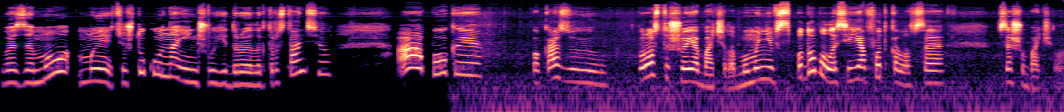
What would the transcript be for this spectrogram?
Веземо ми цю штуку на іншу гідроелектростанцію, а поки показую просто, що я бачила. Бо мені сподобалось, і я фоткала все, все що бачила.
